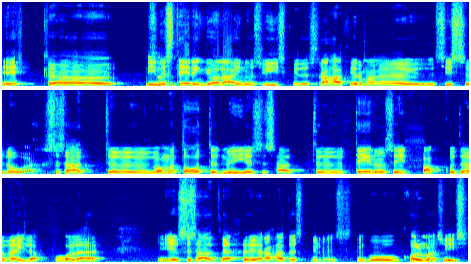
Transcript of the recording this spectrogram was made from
ehk äh, investeering ei ole ainus viis, kuidas raha firmale sisse tuua, sa saad äh, oma tooted müüa, sa saad äh, teenuseid pakkuda väljapoole ja sa saad jah, ja raha tõstmine on siis nagu kolmas viis.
